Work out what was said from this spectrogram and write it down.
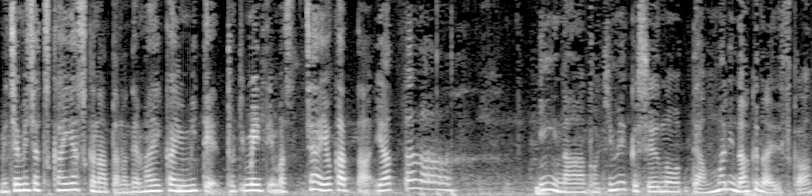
めちゃめちゃ使いやすくなったので毎回見てときめいています。じゃあよかった。やったー。いいなときめく収納ってあんまりなくないですか？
